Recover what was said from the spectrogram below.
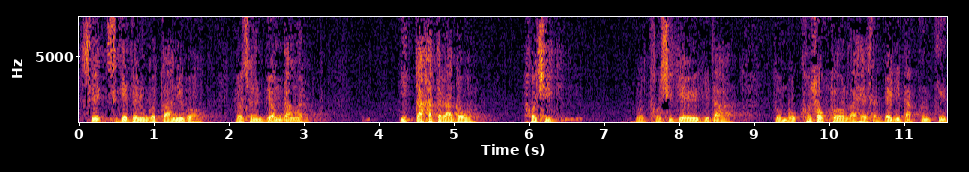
쓰, 게 되는 것도 아니고 요새는 명당을 있다 하더라도 도시 뭐 도시계획이다 또 뭐 고속도로다 해서 맥이 다 끊기,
